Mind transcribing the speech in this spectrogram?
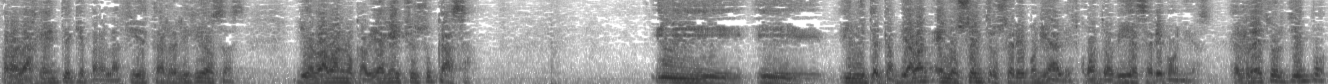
para la gente que para las fiestas religiosas llevaban lo que habían hecho en su casa y, y, lo intercambiaban en los centros ceremoniales cuando había ceremonias. El resto del tiempo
